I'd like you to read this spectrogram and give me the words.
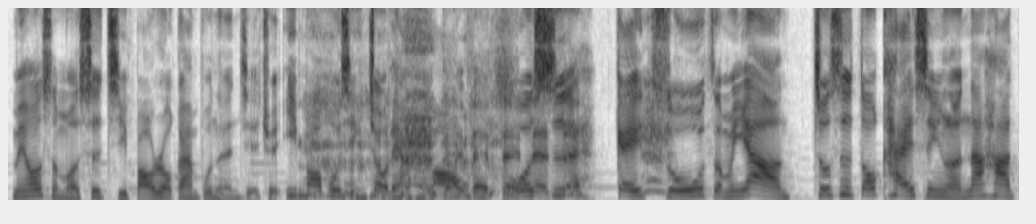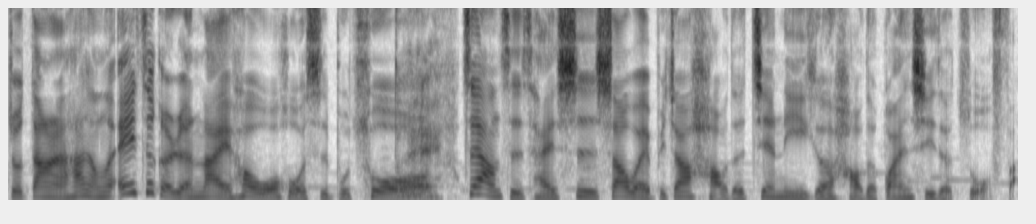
没有什么是几包肉干不能解决，一包不行就两包，对对对对伙食对。给足怎么样？就是都开心了，那他就当然他想说，哎，这个人来以后我伙食不错哦，这样子才是稍微比较好的建立一个好的关系的做法。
